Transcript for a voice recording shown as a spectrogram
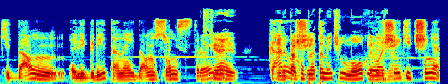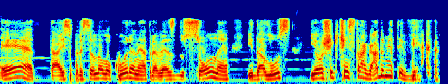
que dá um. Ele grita, né? E dá um som estranho. É, Cara, ele tá completamente que, louco. Eu achei já. que tinha. É, tá expressando a loucura, né? Através do som, né? E da luz. E eu achei que tinha estragado a minha TV, cara.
